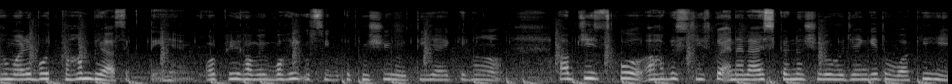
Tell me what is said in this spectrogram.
ہمارے بہت کام بھی آ سکتے ہیں۔ اور پھر ہمیں وہی اسی وقت خوشی ہوتی ہے کہ ہاں آپ چیز کو، آپ اس چیز کو انالائز کرنا شروع ہو جائیں گے تو واقعی ہی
